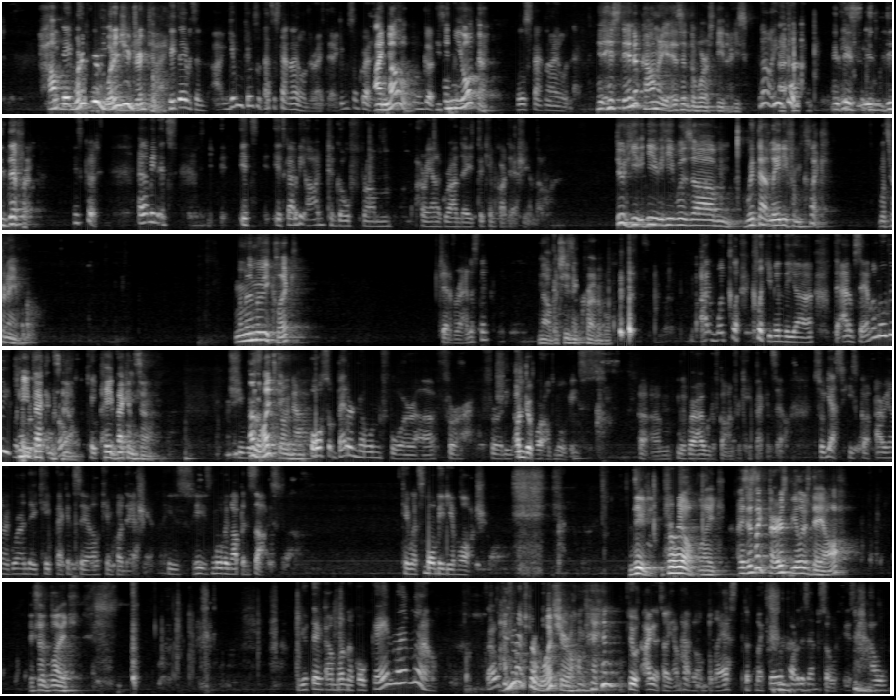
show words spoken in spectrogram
how, what did you what did you drink today? Pete Davidson, I, give him, give him some, that's a Staten Islander right there. Give him some credit. I know I'm good. he's a New Yorker. Little Staten Island. His- His stand-up comedy isn't the worst either. He's No, he's Uh, good. he's, he's, he's, he's different. He's good. And I mean, it's it's it's got to be odd to go from Ariana Grande to Kim Kardashian, though. Dude, he he he was um with that lady from Click. What's her name? Remember the movie Click? Jennifer Aniston. No, but she's incredible. Adam, what click? click you mean the uh the Adam Sandler movie? With Kate Beckinsale. Kate, Kate Beckinsale. She Oh, the was light's going down. also better known for uh for for the underworld movies. Um, where I would have gone for Kate Beckinsale. So yes, he's got Ariana Grande, Kate Beckinsale, Kim Kardashian. He's he's moving up in size. He went small, medium, large. Dude, for real. Like, is this like Ferris Bueller's day off? Except like You think I'm on the cocaine right now? Is that what I'm not sure what you're on, man. dude i gotta tell you i'm having a blast The- my favorite part of this episode is how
